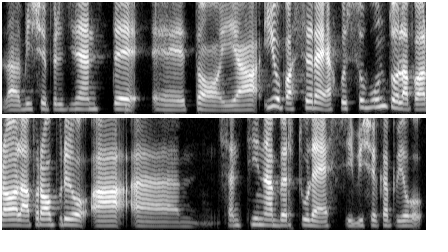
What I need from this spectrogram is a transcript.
la vicepresidente eh, Toia, io passerei a questo punto la parola proprio a eh, Santina Bertulessi, vicecapo,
